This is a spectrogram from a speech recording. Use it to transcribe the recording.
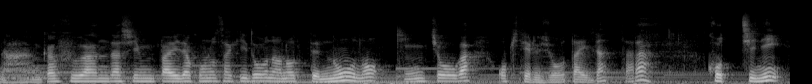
なんか不安だ心配だこの先どうなのって脳の緊張が起きてる状態だったらこっちに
